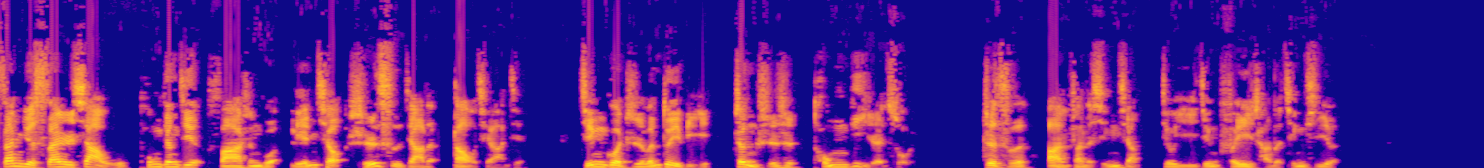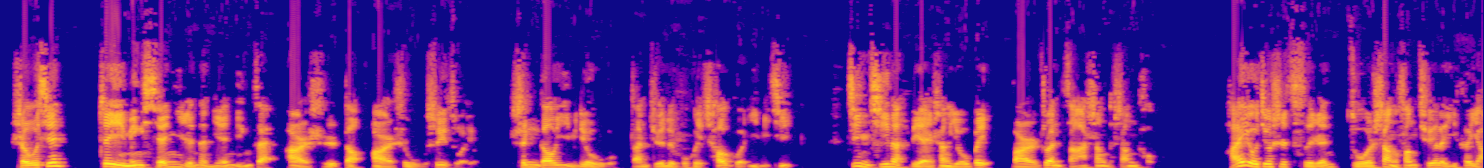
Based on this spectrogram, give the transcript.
三月三日下午，通江街发生过连撬十四家的盗窃案件。经过指纹对比。证实是同一人所为，至此案犯的形象就已经非常的清晰了。首先，这一名嫌疑人的年龄在二十到二十五岁左右，身高一米六五，但绝对不会超过一米七。近期呢，脸上有被板砖砸伤的伤口，还有就是此人左上方缺了一颗牙。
